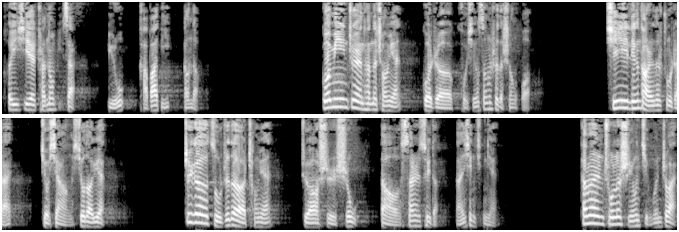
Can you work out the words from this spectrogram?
和一些传统比赛，比如卡巴迪等等。国民志愿团的成员过着苦行僧式的生活，其领导人的住宅就像修道院。这个组织的成员主要是十五到三十岁的男性青年，他们除了使用警棍之外，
